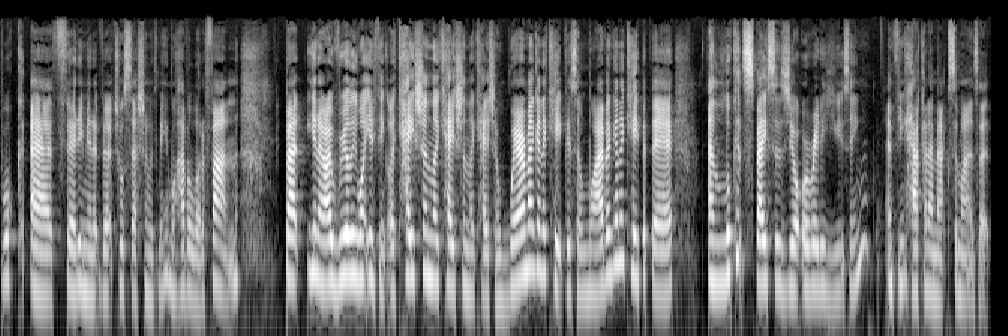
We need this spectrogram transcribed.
book a 30 minute virtual session with me and we'll have a lot of fun. But, you know, I really want you to think location, location, location. Where am I going to keep this and why am I going to keep it there? And look at spaces you're already using and think, how can I maximize it?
